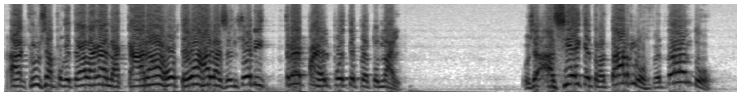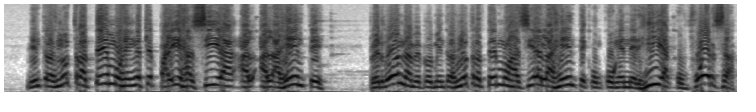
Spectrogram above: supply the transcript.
Ah, cruza porque te da la gana. Carajo, te vas al ascensor y trepas el puente peatonal. O sea, así hay que tratarlo, Fernando. Mientras no tratemos en este país así a la gente, Perdóname, pero mientras no tratemos así a la gente con, energía, con fuerza,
